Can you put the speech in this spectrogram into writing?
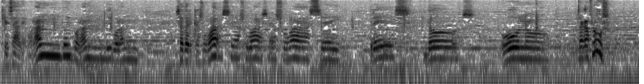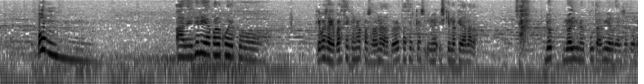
que sale volando y volando y volando. Se acerca a su base, a su base, a su base. Y 3, 2, 1. ¡Chacaflus! ¡Pum! ¡Alegría para el cuerpo! ¿Qué pasa? Que parece que no ha pasado nada, pero ahora te acercas y no, es que no queda nada. O sea, no, no hay una puta mierda en esa zona.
